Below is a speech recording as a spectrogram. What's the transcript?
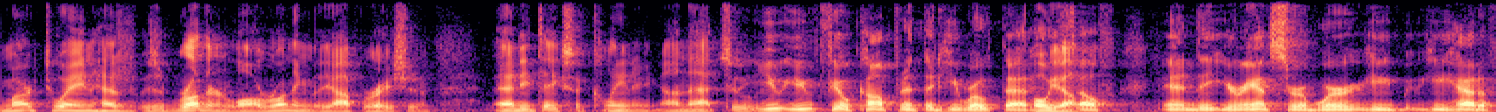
Mark Twain has his brother in law running the operation, and he takes a cleaning on that too. You, you feel confident that he wrote that oh, yeah. himself? and the, your answer of where he he had a,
